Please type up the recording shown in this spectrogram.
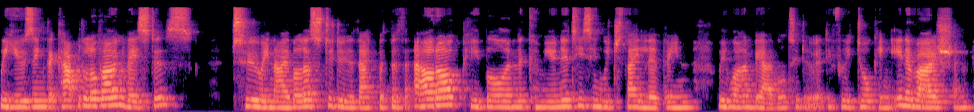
We're using the capital of our investors to enable us to do that, but without our people and the communities in which they live in, we won't be able to do it. If we're talking innovation,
